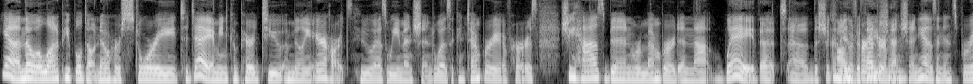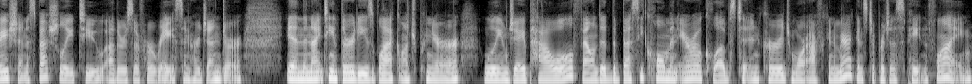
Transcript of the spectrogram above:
Yeah, and though a lot of people don't know her story today. I mean, compared to Amelia Earhart, who, as we mentioned, was a contemporary of hers, she has been remembered in that way that uh, the Chicago Defender mentioned. Yeah, as an inspiration, especially to others of her race and her gender. In the 1930s, Black entrepreneur William J. Powell founded the Bessie Coleman Aero Clubs to encourage more African Americans to participate in flying.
